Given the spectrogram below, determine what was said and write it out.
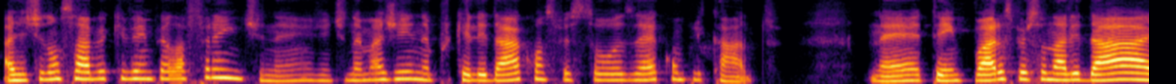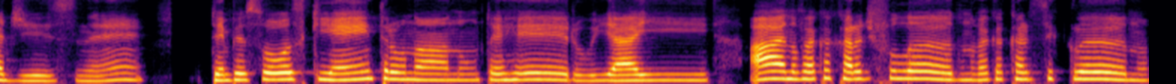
a gente não sabe o que vem pela frente, né? A gente não imagina, porque lidar com as pessoas é complicado. Né? Tem várias personalidades, né? Tem pessoas que entram na, num terreiro e aí, ah, não vai com a cara de fulano, não vai com a cara de ciclano.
